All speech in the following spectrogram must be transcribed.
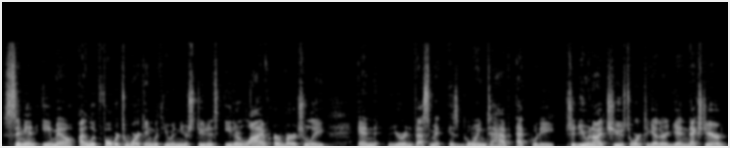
Send me an email. I look forward to working with you and your students either live or virtually. And your investment is going to have equity should you and I choose to work together again next year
